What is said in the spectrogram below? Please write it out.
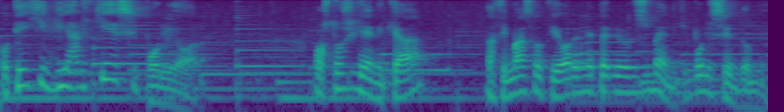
ότι έχει διαρκέσει πολλή ώρα. Ωστόσο, γενικά, να θυμάστε ότι η ώρα είναι περιορισμένη και πολύ σύντομη.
